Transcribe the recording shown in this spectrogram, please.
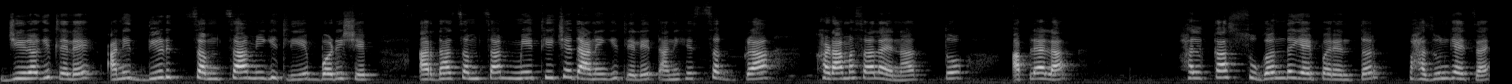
जिरं घेतलेलं आहे आणि दीड चमचा मी घेतली आहे बडीशेप अर्धा चमचा मेथीचे दाणे घेतलेले आहेत आणि हे सगळा खडा मसाला आहे ना तो आपल्याला हलका सुगंध येईपर्यंत भाजून घ्यायचा आहे.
